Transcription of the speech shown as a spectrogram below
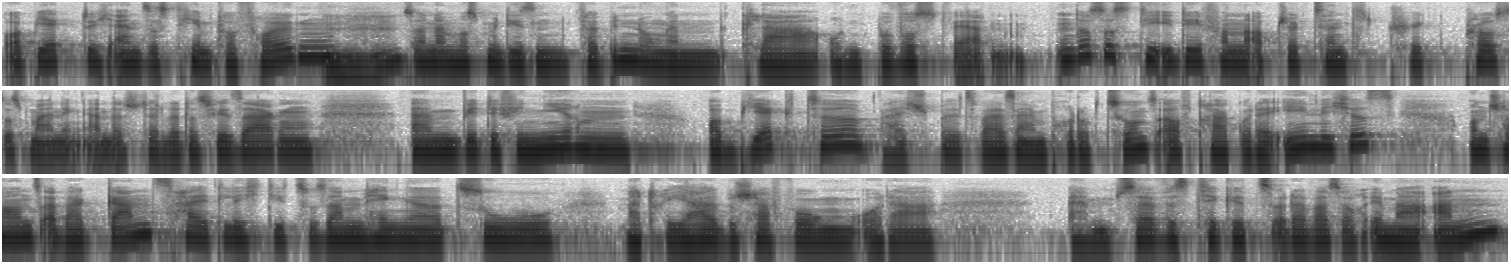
Objekt durch ein System verfolgen, mhm. sondern muss mir diesen Verbindungen klar und bewusst werden. Und das ist die Idee von Object-Centric Process Mining an der Stelle, dass wir sagen, ähm, wir definieren Objekte, beispielsweise einen Produktionsauftrag oder ähnliches, und schauen uns aber ganzheitlich die Zusammenhänge zu Materialbeschaffung oder ähm, Service-Tickets oder was auch immer an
